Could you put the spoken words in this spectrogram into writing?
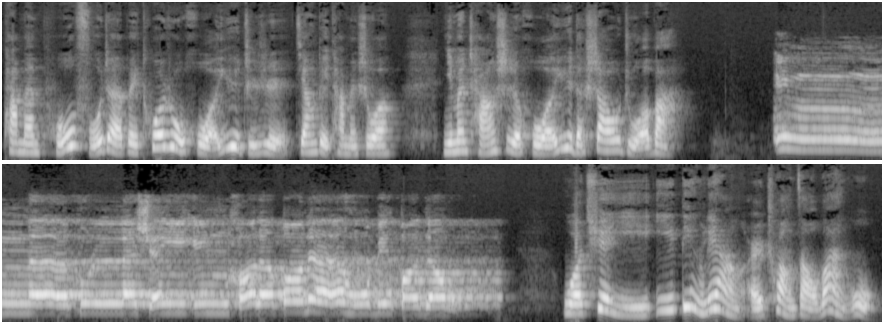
他们匍匐着被拖入火狱之日，将对他们说：“你们尝试火狱的烧灼吧。 إنا كل شيء خلقناه بقدر ”我却以依定量而创造万物，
